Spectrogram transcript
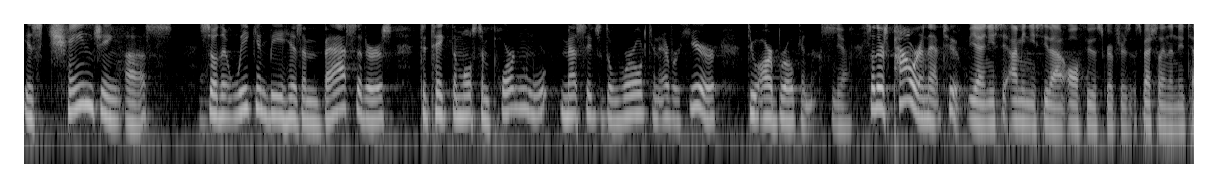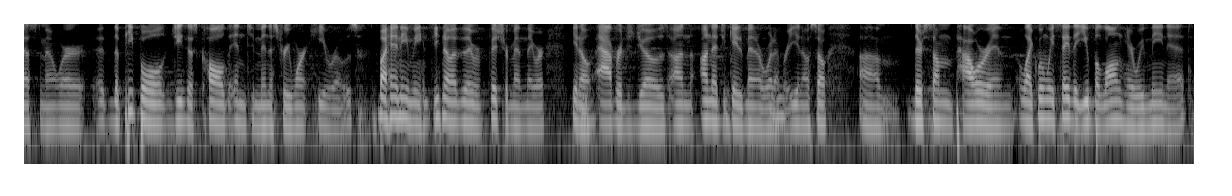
is changing us so that we can be his ambassadors to take the most important message the world can ever hear through our brokenness. Yeah. So there's power in that too. Yeah, and you see, I mean, you see that all through the scriptures, especially in the New Testament, where uh, the people Jesus called into ministry weren't heroes by any means. You know, they were fishermen, they were, you know, average Joes, un, uneducated men or whatever. You know, so um, there's some power in, like, when we say that you belong here, we mean it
